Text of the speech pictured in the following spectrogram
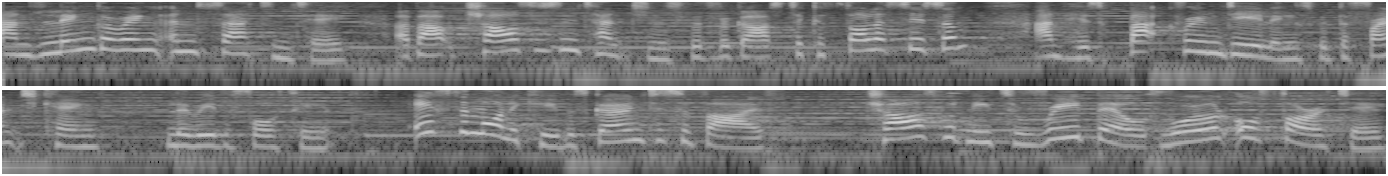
and lingering uncertainty about Charles's intentions with regards to Catholicism and his backroom dealings with the French king Louis XIV. If the monarchy was going to survive, Charles would need to rebuild royal authority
